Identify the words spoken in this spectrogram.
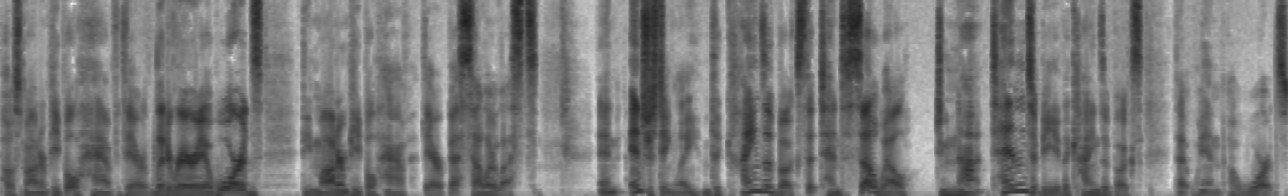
postmodern people have their literary awards, the modern people have their bestseller lists. And interestingly, the kinds of books that tend to sell well do not tend to be the kinds of books that win awards.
